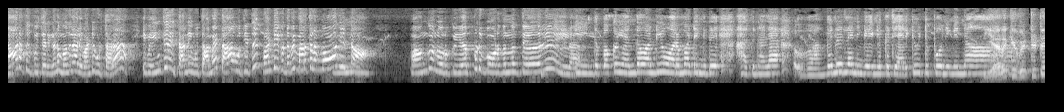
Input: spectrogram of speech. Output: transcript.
நாடத்துக்கு போய் சரிங்கன்னு முதலாளி வண்டி கொடுத்தாரா? இப்ப இன்ஜினுக்கு தண்ணி ஊத்தாம தான் ஊத்திட்டு வண்டி கொண்டு போய் மரத்துல மோதிட்டான். வங்கனூருக்கு எப்படி போறதுன்னு தெரியல. இந்த பக்கம் எந்த வண்டியும் வர மாட்டேங்குது அதனால வங்கனூர்ல நீங்க எங்களுக்கு இறக்கி விட்டு போனீங்கன்னா. இறக்கி விட்டுட்டு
